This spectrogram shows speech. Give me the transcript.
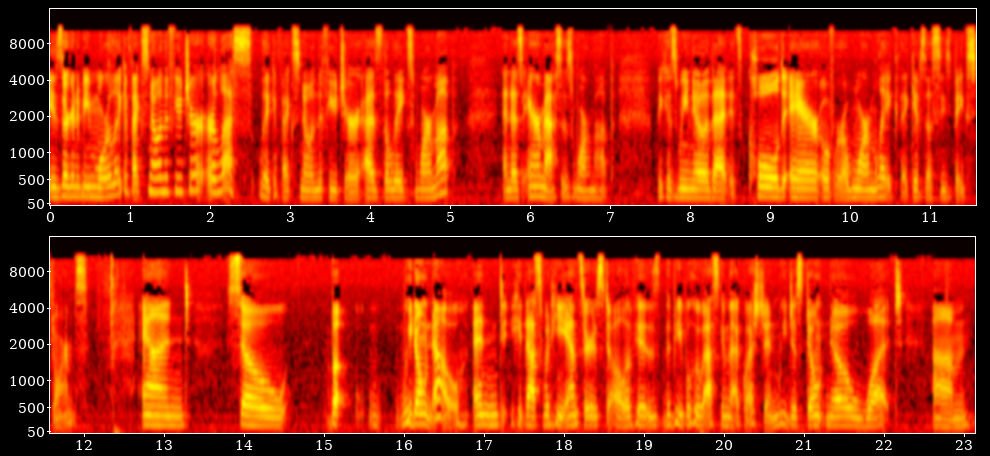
is there going to be more lake effect snow in the future or less lake effect snow in the future as the lakes warm up and as air masses warm up? Because we know that it's cold air over a warm lake that gives us these big storms. And so but we don't know. And he, that's what he answers to all of his the people who ask him that question. We just don't know what um,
